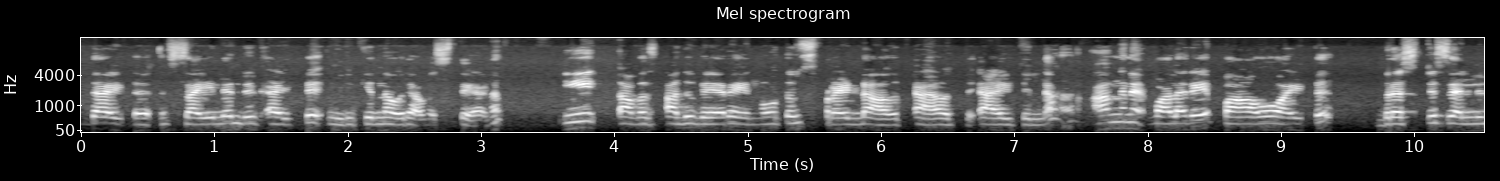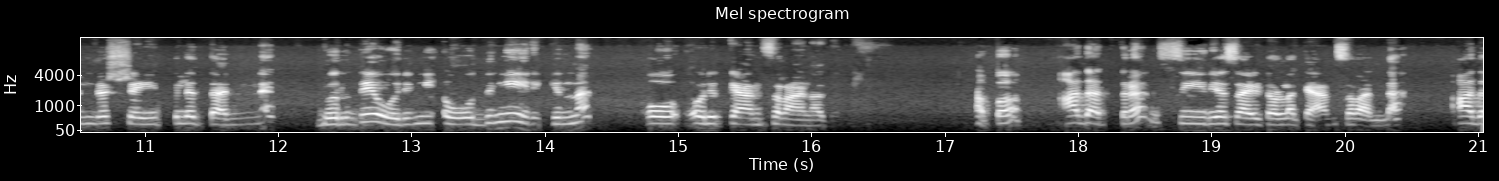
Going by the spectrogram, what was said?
ഇതായിട്ട് സൈലന്റ് ആയിട്ട് ഇരിക്കുന്ന ഒരു അവസ്ഥയാണ് ഈ അവ അത് വേറെ എങ്ങോട്ടും സ്പ്രെഡ് ആയിട്ടില്ല. അങ്ങനെ വളരെ പാവമായിട്ട് ബ്രസ്റ്റ് സെല്ലിന്റെ ഷേപ്പിൽ തന്നെ വെറുതെ ഒരുങ്ങി ഒതുങ്ങിയിരിക്കുന്ന ഒരു ക്യാൻസർ ആണത്. അപ്പോൾ അതത്ര സീരിയസ് ആയിട്ടുള്ള ക്യാൻസർ അല്ല. അത്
